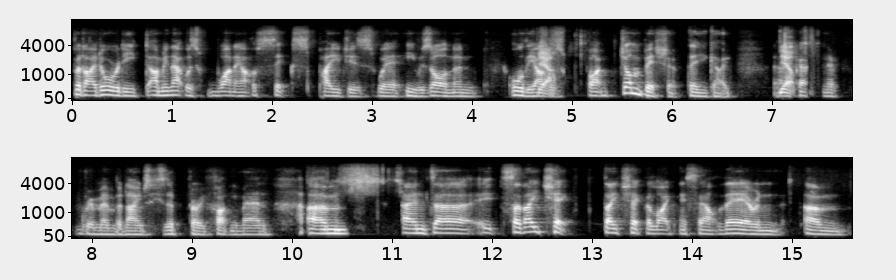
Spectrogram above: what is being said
but I'd already I mean that was one out of six pages where he was on, and all the others. Yeah. Fine. John Bishop, there you go. Uh, yeah, remember names. He's a very funny man. Um, and uh, it, so they checked they checked the likeness out there, and um,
